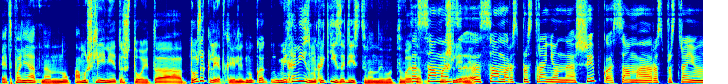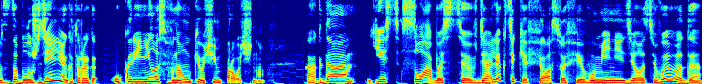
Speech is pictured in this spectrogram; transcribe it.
Это понятно. Ну, а мышление это что? Это тоже клетка? Или ну как? Механизмы какие задействованы вот в это этом самая, мышлении? Самая распространенная ошибка, самая распространенная заблуждение, которое укоренилось в науке очень прочно. Когда есть слабость в диалектике, в философии, в умении делать выводы,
